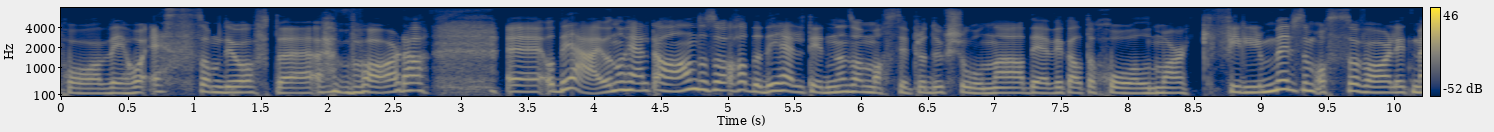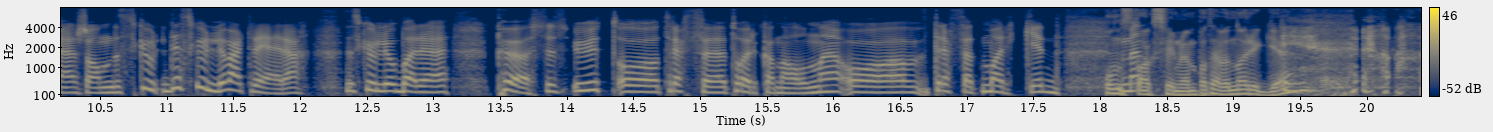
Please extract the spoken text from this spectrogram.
på VHS, som det jo ofte var da. Eh, og det er jo noe helt annet. Og så hadde de hele tiden en sånn massiv produksjon av det vi kalte Hallmark-filmer, som også var litt mer sånn Det skulle, det skulle jo vært treere. Det skulle jo bare pøses ut og treffe tårekanalene og treffe et marked. Men- Onsdagsfilmen på TV Norge.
